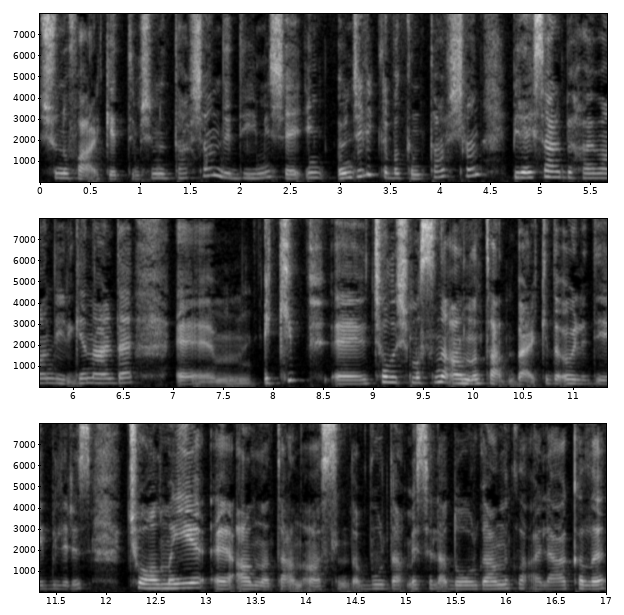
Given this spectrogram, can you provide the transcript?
şunu fark ettim. Şimdi tavşan dediğimiz şey öncelikle bakın tavşan bireysel bir hayvan değil. Genelde e, ekip e, çalışmasını anlatan belki de öyle diyebiliriz. Çoğalmayı e, anlatan aslında. Burada mesela doğurganlıkla alakalı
